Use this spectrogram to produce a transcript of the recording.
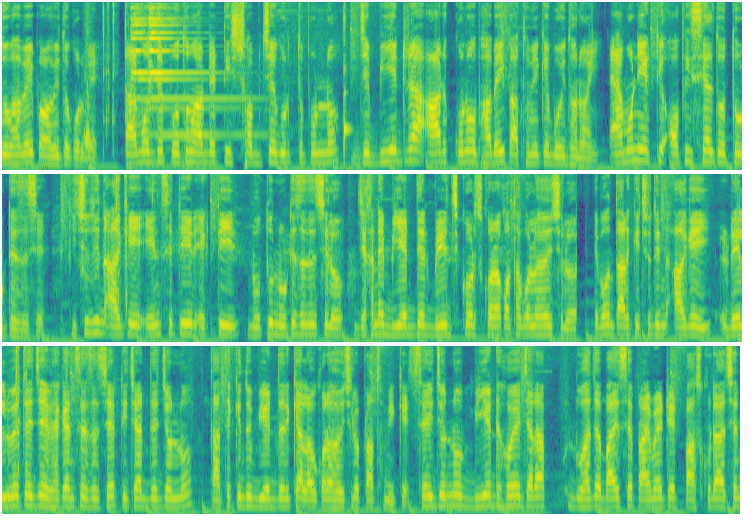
দুভাবেই প্রভাবিত করবে। তার মধ্যে প্রথম আপডেটটি সবচেয়ে গুরুত্বপূর্ণ যে বিএডরা আর কোনোভাবেই প্রাথমিকে বৈধ নয়। এমনই একটি অফিসিয়াল তথ্য উঠে এসেছে। কিছুদিন আগে এনসিটির একটি নতুন নোটিশ এসেছিল, যেখানে বিএডদের ব্রিজ কোর্স করার কথা বলা হয়েছিল এবং তার কিছুদিন আগেই রেলওয়েতে যে ভ্যাকেন্সি এসেছে টিচারদের জন্য, তাতে কিন্তু বিএডদেরকে অ্যালাউ করা হয়েছিল প্রাথমিকে। সেই জন্য বিএড হয়ে যারা দু হাজার বাইশে প্রাইমারি টেট পাস করে আছেন,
